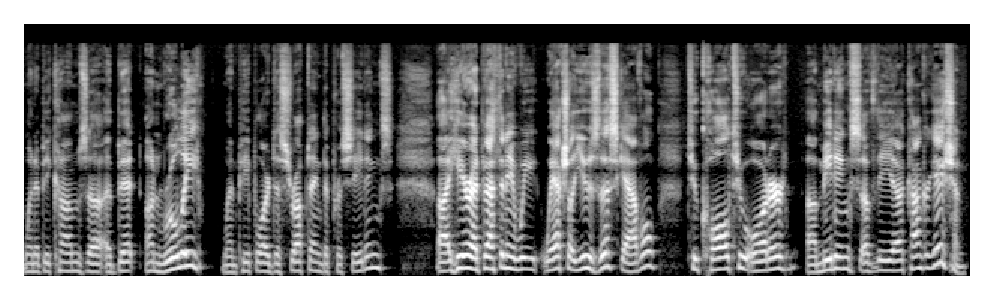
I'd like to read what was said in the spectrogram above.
when it becomes uh, a bit unruly, when people are disrupting the proceedings. Uh, here at Bethany, we, we actually use this gavel to call to order uh, meetings of the uh, congregation.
